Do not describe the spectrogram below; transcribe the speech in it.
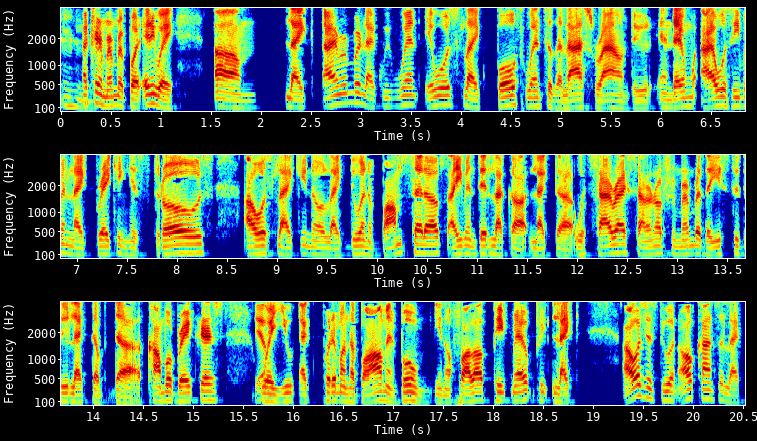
Mhm. I can't remember, but anyway, um, like I remember like we went it was like both went to the last round, dude. And then I was even like breaking his throws. I was like, you know, like doing a bomb setups. I even did like a like the with Cyrax, I don't know if you remember they used to do like the the combo breakers Yep. where you like put him on the bomb and boom, you know, follow up like I was just doing all kinds of like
